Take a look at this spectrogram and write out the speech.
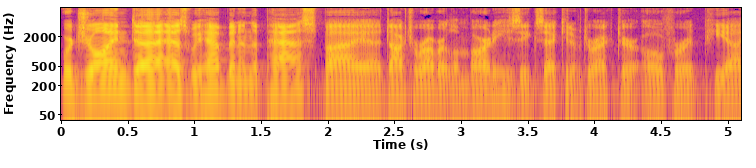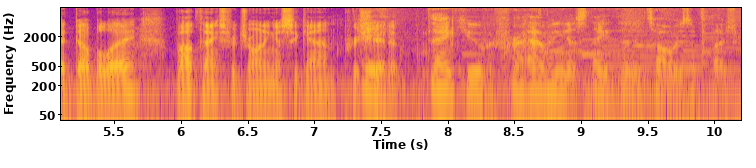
We're joined, uh, as we have been in the past, by uh, Dr. Robert Lombardi. He's the executive director over at PIAA. Bob, thanks for joining us again. Appreciate Hey, it. Thank you for having us, Nathan. It's always a pleasure.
